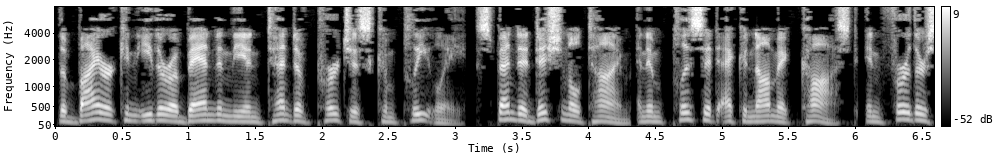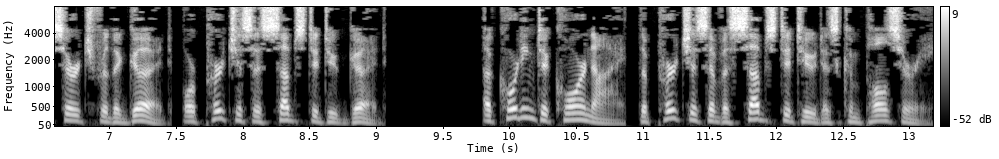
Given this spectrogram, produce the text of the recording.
the buyer can either abandon the intent of purchase completely, spend additional time an implicit economic cost in further search for the good, or purchase a substitute good. According to Kornai, the purchase of a substitute is compulsory.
